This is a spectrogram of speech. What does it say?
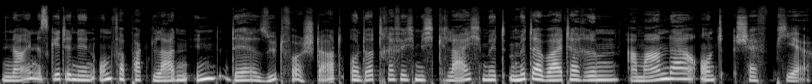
Nein, es geht in den Unverpacktladen in der Südvorstadt und dort treffe ich mich gleich mit Mitarbeiterin Amanda und Chef Pierre.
